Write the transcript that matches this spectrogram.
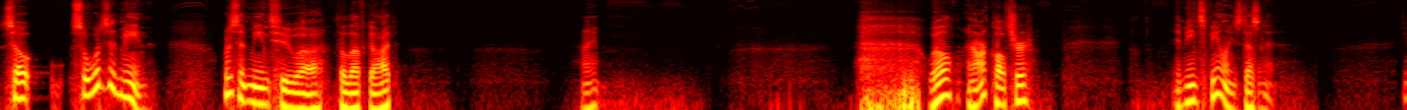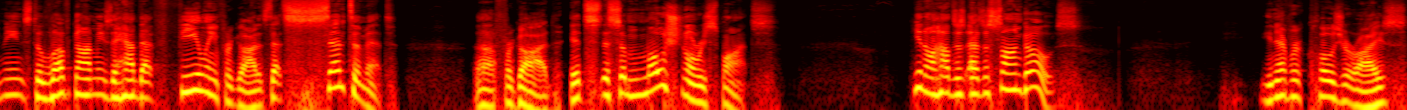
So, so what does it mean? What does it mean to uh, to love God? Right. Well, in our culture, it means feelings, doesn't it? It means to love God means to have that feeling for God. It's that sentiment uh, for God. It's this emotional response. You know how this, as a song goes. You never close your eyes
